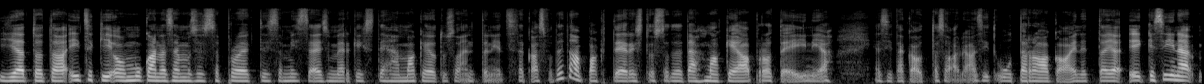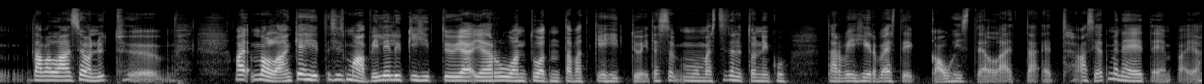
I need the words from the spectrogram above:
Ja tota, itsekin olen mukana semmoisessa projektissa, missä esimerkiksi tehdään makeutusainetta niin, että sitä kasvatetaan bakteeristossa tätä makeaa proteiinia ja sitä kautta saadaan sit uutta raaka-ainetta. Ja eikä siinä tavallaan se on nyt me ollaan kehit, siis maanviljely kehittyy ja, ja ruoan tuotantavat kehittyy. Ei tässä mun mielestä sitä nyt on niin kuin, tarvii hirveästi kauhistella, että, että asiat menee eteenpäin ja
